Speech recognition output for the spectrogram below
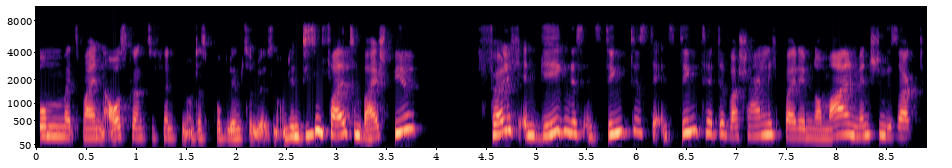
um jetzt meinen Ausgang zu finden und das Problem zu lösen? Und in diesem Fall zum Beispiel völlig entgegen des Instinktes. Der Instinkt hätte wahrscheinlich bei dem normalen Menschen gesagt,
